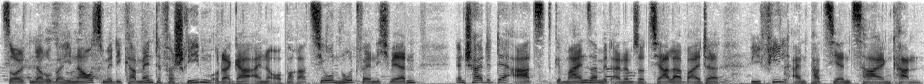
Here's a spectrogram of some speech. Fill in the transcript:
Sollten darüber hinaus Medikamente verschrieben oder gar eine Operation notwendig werden, entscheidet der Arzt gemeinsam mit einem Sozialarbeiter, wie viel ein Patient zahlen kann.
